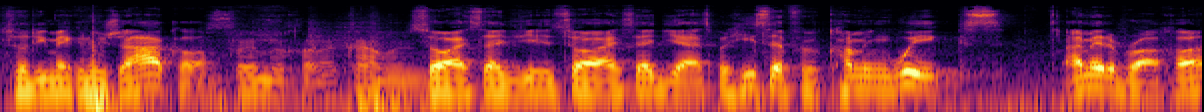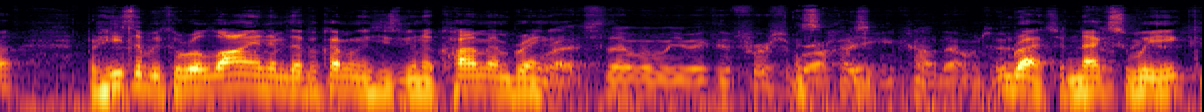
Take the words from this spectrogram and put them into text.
So do you make a new shahakal? So I said. So I said yes, but he said for coming weeks I made a bracha. But he said we could rely on him that for coming he's going to come and bring Right. it. So that way, when you make the first bracha, you can count that one too. Right. So next week,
